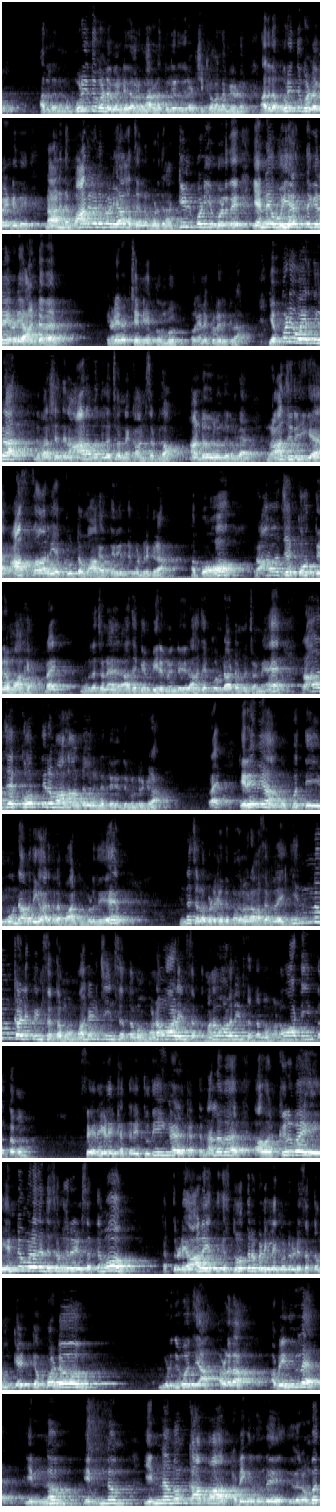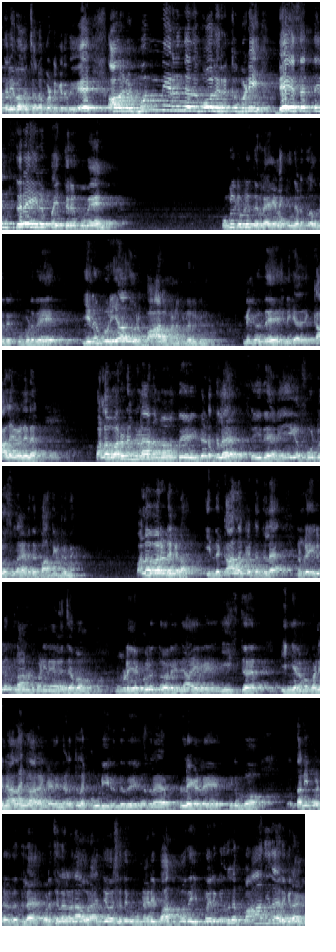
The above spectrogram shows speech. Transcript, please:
அதுல நம்ம புரிந்து கொள்ள வேண்டியது அவர் மரணத்திலிருந்து ரட்சிக்க வல்லமையுடன். அதுல புரிந்து கொள்ள வேண்டியது நான் இந்த பாடுகளின் வழியாக செல்லும் பொழுது நான் கீழ்ப்படியும் பொழுது என்னை உயர்த்துகிற என்னுடைய ஆண்டவர் என்னுடைய ரட்சணிய கொம்பு அவர் எனக்குள்ள இருக்கிறார். எப்படி உயர்த்துகிறார்? இந்த வருஷத்தின் ஆரம்பத்துல சொன்ன கான்செப்ட் தான். ஆண்டவர் வந்து நம்மள ராஜரீக ஆசாரிய கூட்டமாக தெரிந்து கொண்டிருக்கிறார். அப்போ ராஜ கோத்திரமாக ரைட் முதல்ல சொன்னேன் ராஜ கம்பீரம் என்று ராஜ கொண்டாட்டம்னு சொன்னேன். ராஜ கோத்திரமாக ஆண்டவர் என்ன தெரிந்து கொண்டிருக்கிறார் ரைட் எரேமியா முப்பத்தி மூன்றாம் அதிகாரத்துல பார்க்கும் பொழுது என்ன சொல்லப்படுகிறது? பதினோராம் வசனத்துல இன்னும் களிப்பின் சத்தமும் மகிழ்ச்சியின் சத்தமும் மணவாளின் சத்த மணவாளனின் சத்தமும் மணவாட்டியின் சத்தமும். சேனைகளின் கத்தரை துதியுங்கள் கத்த நல்லவர் அவர் கிருபை என்னும் உள்ளது என்று சொல்கிறேன் சத்தமும். கத்தருடைய ஆலயத்துக்கு ஸ்தோத்திர பலிகளை கொண்டருடைய சத்தமும் கேட்கப்படும். முடிஞ்சு போச்சியா? அவ்வளவுதான். அப்படின்னு இல்ல. இன்னும் இன்னும் இன்னமும் காப்பார் அப்படிங்கிறது வந்து இதுல ரொம்ப தெளிவாக சொல்லப்பட்டிருக்கிறது. அவர்கள் முன் இருந்தது போல் இருக்கும்படி தேசத்தின் சிறை இருப்பை திருப்புவேன். உங்களுக்கு எப்படின்னு தெரியல? எனக்கு இந்த இடத்துல வந்து நிற்கும் பொழுது இனம் புரியாத ஒரு பாரம் எனக்குள்ள இருக்கிறது. இன்னைக்கு வந்து இன்னைக்கு அது காலை வேளையில பல வருடங்களாக நம்ம வந்து இந்த இடத்துல செய்த அநேக ஃபோட்டோஸ்லாம் எடுத்து பார்த்துக்கிட்டு இருந்தேன். பல வருடங்களா. இந்த காலகட்டத்தில் நம்முடைய இருபத்தி நான்கு மணி நேர ஜெபம் நம்முடைய குருத்தோலை ஞாயிறு ஈஸ்டர் இங்கே நம்ம பண்ணின அலங்காரங்கள் இந்த இடத்துல கூடி இருந்தது அதில் பிள்ளைகள் குடும்பம் தனிப்பட்ட விதத்தில் ஒரு சிலரெல்லாம் ஒரு அஞ்சு வருஷத்துக்கு முன்னாடி பார்க்கும்போது இப்போ இருக்கிறதுல பாதி தான் இருக்கிறாங்க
